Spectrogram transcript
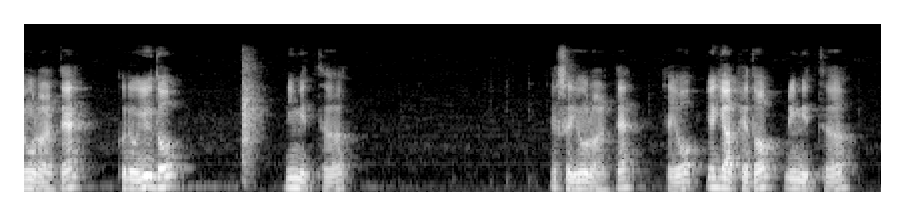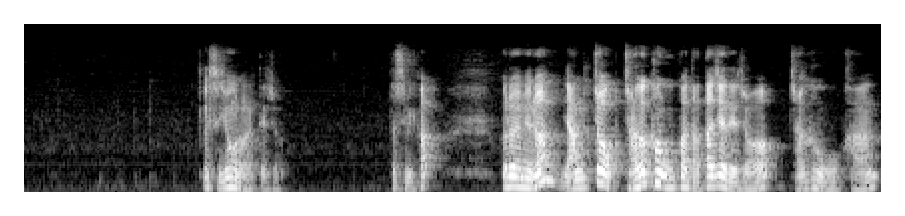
0으로 할 때, 그리고 여기도 리미트 x 0으로 할 때, 여기 앞에도 리미트 x 0으로 할 때죠. 됐습니까? 그러면은 양쪽 자극한 곡한 다 따져야 되죠. 자극한 곡한.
